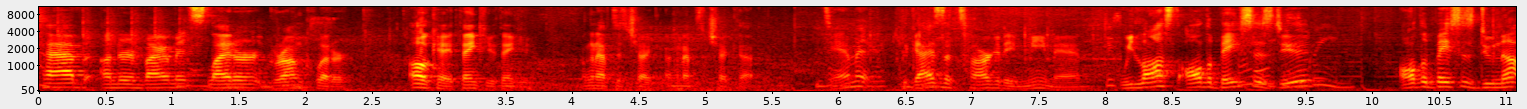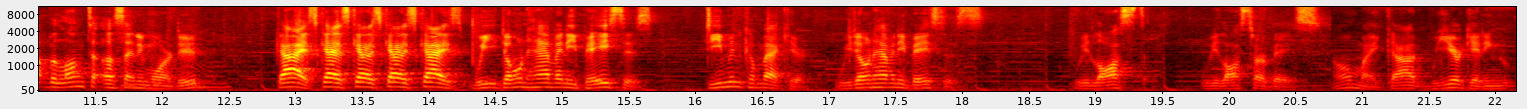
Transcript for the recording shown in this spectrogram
tab under environment slider ground clutter. Okay, thank you, thank you. I'm gonna have to check. I'm gonna have to check that. Damn it. The guys that targeting me, man. We lost all the bases, dude. All the bases do not belong to us anymore, dude. Guys, guys, guys, guys, guys. We don't have any bases. Demon, come back here. We don't have any bases. We lost we lost our base. Oh my god, we are getting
